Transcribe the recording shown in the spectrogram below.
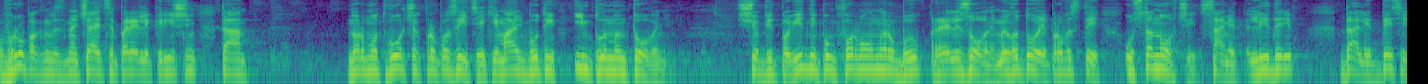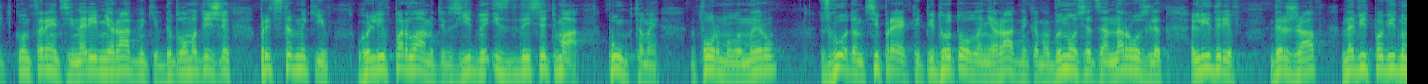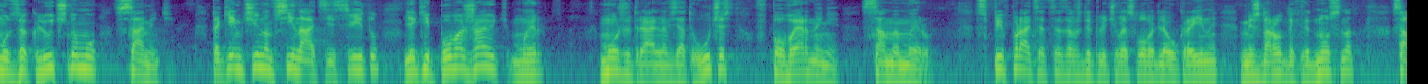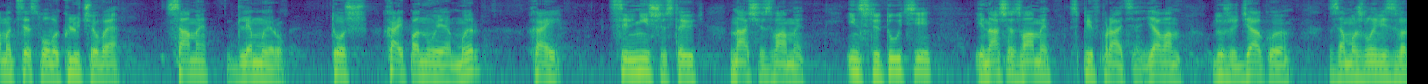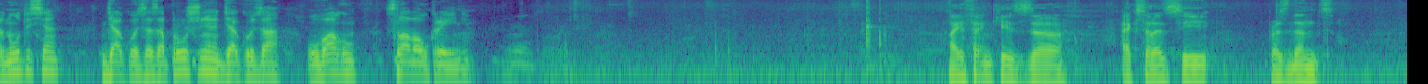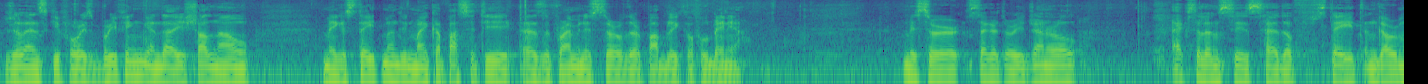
В групах визначається перелік рішень та нормотворчих пропозицій, які мають бути імплементовані. Щоб відповідний пункт формули миру був реалізований. Ми готові провести установчий саміт лідерів. Далі 10 конференцій на рівні радників, дипломатичних представників, голів парламентів згідно із 10 пунктами формули миру. Згодом ці проекти, підготовлені радниками, виносяться на розгляд лідерів держав на відповідному заключному саміті. Таким чином, всі нації світу, які поважають мир, можуть реально взяти участь в поверненні саме миру. Співпраця це завжди ключове слово для України в міжнародних відносинах. Саме це слово ключове саме для миру. Тож хай панує мир, хай сильніше стають наші з вами інституції і наша з вами співпраця. Я вам дуже дякую за можливість звернутися. Дякую за запрошення. Дякую за увагу. Слава Україні! I thank His uh, Excellency President Zelensky for his briefing, and I shall now make a statement in my capacity as the Prime Minister of the Republic of Albania. Mr. Secretary General, Excellencies, Head of State and Government,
